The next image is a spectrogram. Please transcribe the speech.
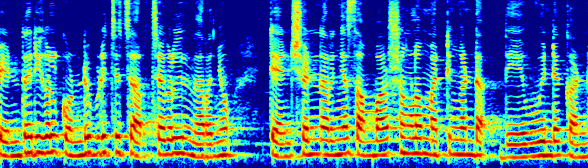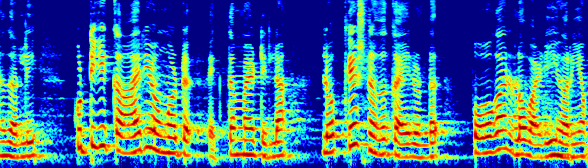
പെൺതരികൾ കൊണ്ടുപിടിച്ച ചർച്ചകളിൽ നിറഞ്ഞു. ടെൻഷൻ നിറഞ്ഞ സംഭാഷണങ്ങളും മറ്റും കണ്ട് ദേവുവിന്റെ കണ്ണു തള്ളി. കുട്ടിക്ക് കാര്യം അങ്ങോട്ട് വ്യക്തമായിട്ടില്ല. ലൊക്കേഷനൊക്കെ കയ്യിലുണ്ട്. പോകാനുള്ള വഴിയും അറിയാം.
